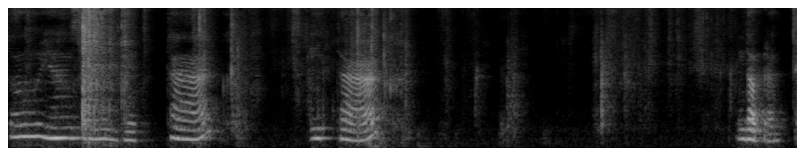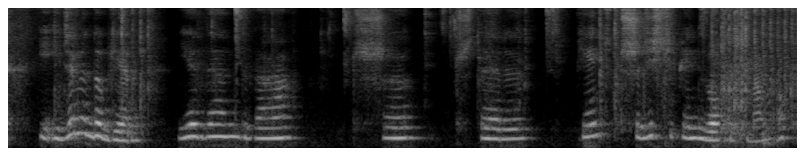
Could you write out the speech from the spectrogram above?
To ja zrobię tak i tak. Dobra. I idziemy do gier. 1, 2, 3, 4, 5, 35 zł mam. Ok.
